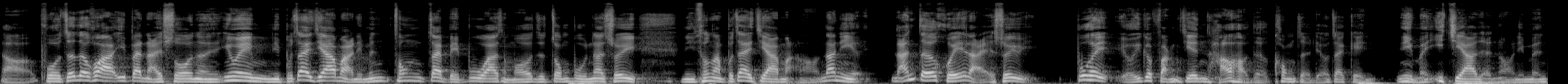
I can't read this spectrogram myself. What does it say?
啊，否则的话，一般来说呢，因为你不在家嘛，你们通在北部啊什么或者中部，那所以你通常不在家嘛啊，那你难得回来，所以。不会有一个房间好好的空着留在给你你们一家人哦，你们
